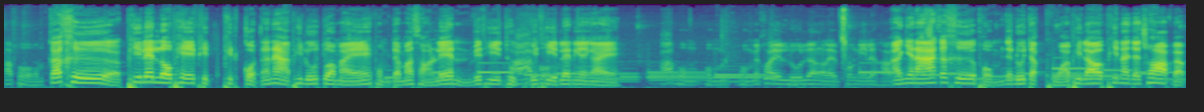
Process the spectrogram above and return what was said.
ครับผมก็คือพี่เล่นโลเปผิดผิดกฎนะเนี่ยพี่รู้ตัวไหมผมจะมาสอนเล่นวิธีถูกครับวิธีเล่นยังไงครับผมผมผมไม่ค่อยรู้เรื่องอะไรพวกนี้เลยครับอันนี้นะก็คือผมจะดูจากหัวพี่แล้วพี่น่าจะชอบแบบ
